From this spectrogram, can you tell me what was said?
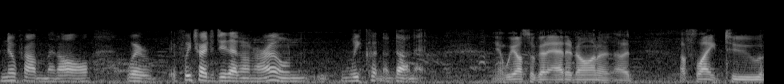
no problem at all. Where if we tried to do that on our own, we couldn't have done it. yeah, we also got added on a, a, a flight to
